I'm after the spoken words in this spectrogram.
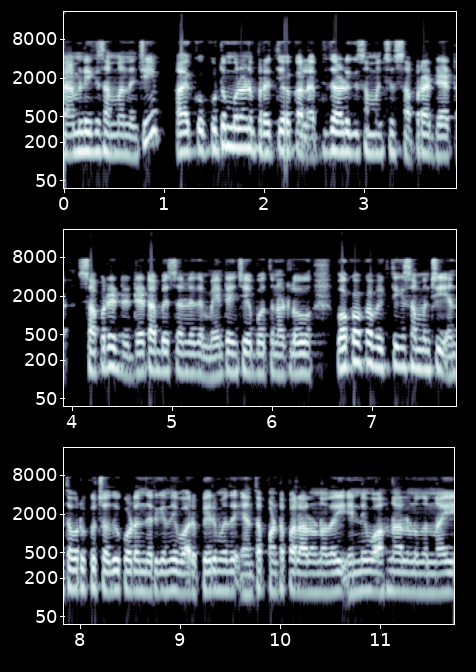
ఫ్యామిలీకి సంబంధించి ఆ యొక్క కుటుంబంలోని ప్రతి ఒక్క లబ్ధిదారుడికి సంబంధించి సపరేట్ డేటా సపరేట్ డేటాబేస్ అనేది మెయింటైన్ చేయబోతున్నట్లు ఒక్కొక్క వ్యక్తికి సంబంధించి ఎంతవరకు చదువుకోవడం జరిగింది వారి పేరు మీద ఎంత పంట పొలాలు ఉన్నాయి ఎన్ని వాహనాలు ఉన్నాయి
